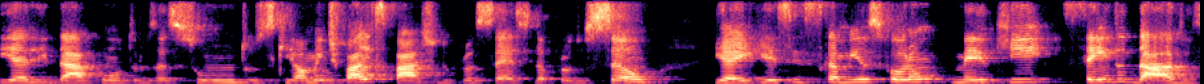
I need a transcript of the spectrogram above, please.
ia lidar com outros assuntos que realmente faz parte do processo da produção, e aí esses caminhos foram meio que sendo dados.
